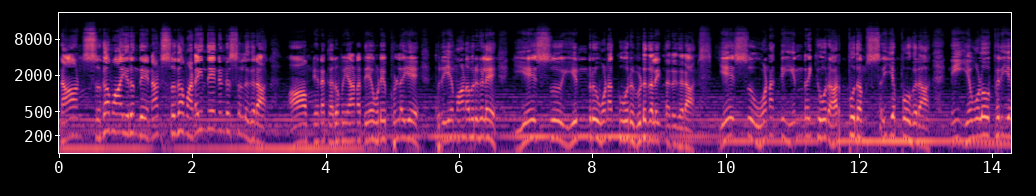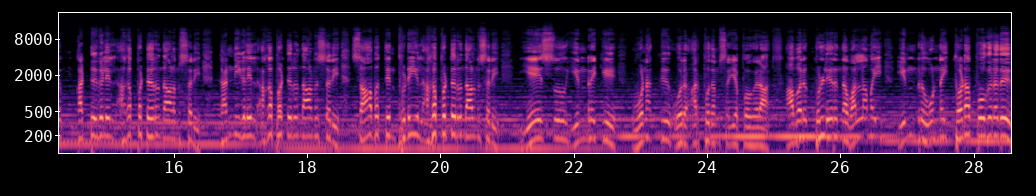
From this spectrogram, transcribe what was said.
நான் சுகமாயிருந்தேன் நான் சுகம் அடைந்தேன் என்று சொல்லுகிறார் ஆம் எனக்கு அருமையான தேவனுடைய பிள்ளையே பிரியமானவர்களே இயேசு இன்று உனக்கு ஒரு விடுதலை தருகிறார். இயேசு உனக்கு இன்றைக்கு ஒரு அற்புதம் செய்ய போகிறார். நீ எவ்வளவு பெரிய கட்டுகளில் அகப்பட்டு இருந்தாலும் சரி கண்ணிகளில் அகப்பட்டு இருந்தாலும் சரி சாபத்தின் பிடியில் அகப்பட்டு இருந்தாலும் சரி இயேசு இன்றைக்கு உனக்கு ஒரு அற்புதம் செய்ய போகிறார். அவருக்குள் இருந்த வல்லமை இன்று உன்னை தொடப்போகிறது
